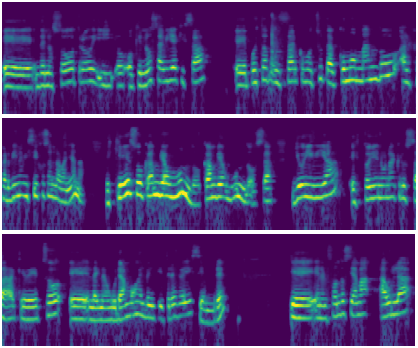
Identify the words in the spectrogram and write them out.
eh, de nosotros y, o, que no sabía quizás eh, puesto a pensar como chuta, ¿cómo mando al jardín a mis hijos en la mañana? Es que eso cambia un mundo, cambia un mundo. O sea, yo hoy día estoy en una cruzada que de hecho eh, la inauguramos el 23 de diciembre, que en el fondo se llama Aula,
